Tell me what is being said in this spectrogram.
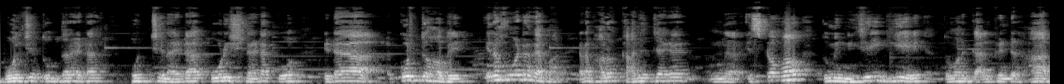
বলছে তোর দ্বারা এটা হচ্ছে না, এটা করিস না, এটা এটা করতে হবে, এরকম একটা ব্যাপার। একটা ভালো কাজের জায়গায় স্ট্রং হও, তুমি নিজেই গিয়ে তোমার গার্লফ্রেন্ডের হাত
